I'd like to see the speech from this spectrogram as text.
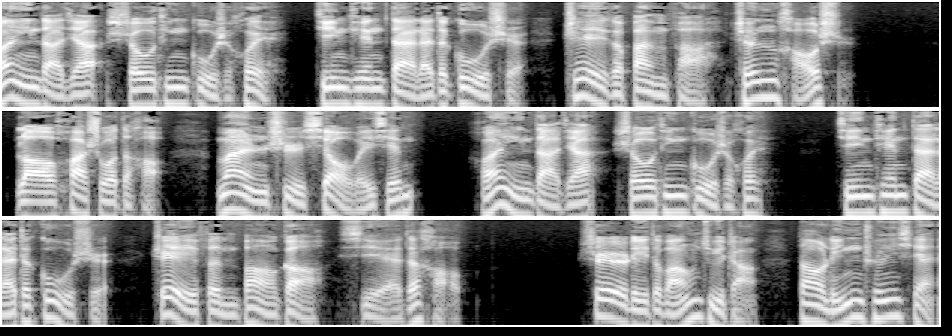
欢迎大家收听故事会。今天带来的故事，这个办法真好使。老话说得好，万事孝为先。欢迎大家收听故事会。今天带来的故事，这份报告写得好。市里的王局长到临春县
